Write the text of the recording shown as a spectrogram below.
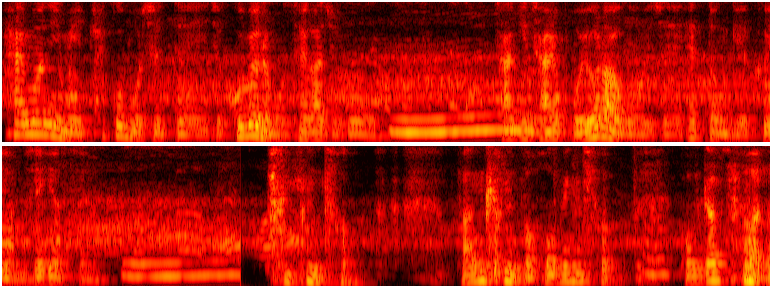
할머님이 축구 보실 때 이제 구별을 못 해가지고 음. 자기 잘 보여라고 이제 했던 게 그 염색이었어요. 음. 방금도 방금도 호빈교 공 잡자마자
